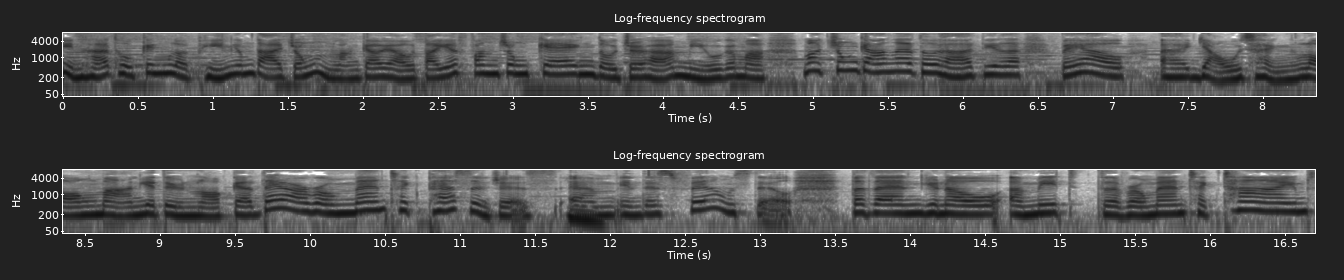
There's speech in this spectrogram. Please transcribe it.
雖然係一套驚慄片咁，但係總唔能夠由第一分鐘驚到最後一秒噶嘛。咁啊，中間咧都有一啲咧比較誒、呃柔情浪漫嘅段落嘅。There are romantic passages um, in this film still, but then you know amid the romantic times,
